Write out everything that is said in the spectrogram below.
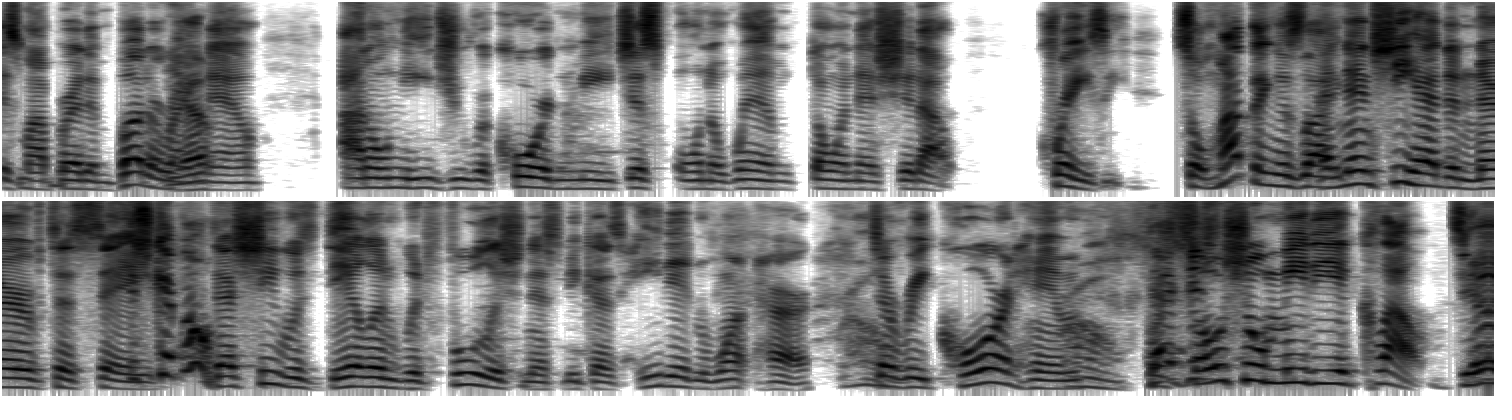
is my bread and butter right Yep. now. I don't need you recording me just on a whim, throwing that shit out. Crazy. So my thing is like, and then she had the nerve to say she kept going. that she was dealing with foolishness because he didn't want her Bro, to record him bro, for That just- social media clout. Yo,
